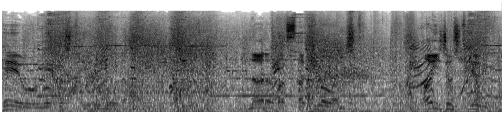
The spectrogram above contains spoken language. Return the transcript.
兵を動かしているよならば先回りして排除してやる。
